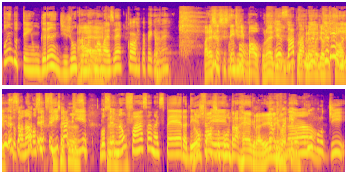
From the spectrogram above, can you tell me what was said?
quando tem um grande junto, ah, uma, é. uma mais velha... Corre para pegar, né? Parece assistente de palco, né? De, Exatamente. de programa de auditório. Que é isso? Falo, não, você fica aqui. Você é. não faça na espera, deixa Não faça ele. contra a regra. Ele não, vai... Não. O cúmulo de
